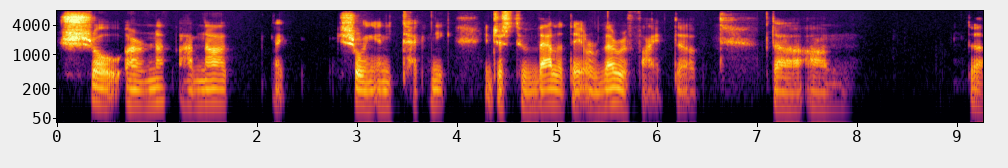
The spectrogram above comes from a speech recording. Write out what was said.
show or not I'm not like showing any technique it's just to validate or verify the the um, the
